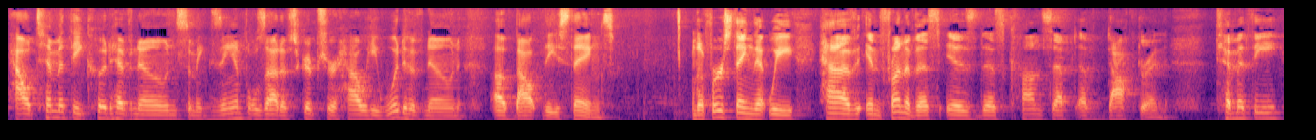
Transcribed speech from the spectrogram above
How Timothy could have known, some examples out of Scripture, how he would have known about these things the first thing that we have in front of us is this concept of doctrine. Timothy,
